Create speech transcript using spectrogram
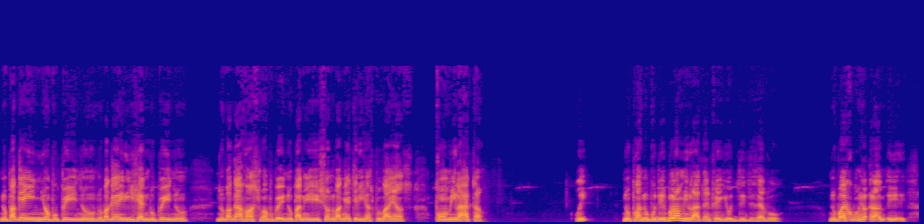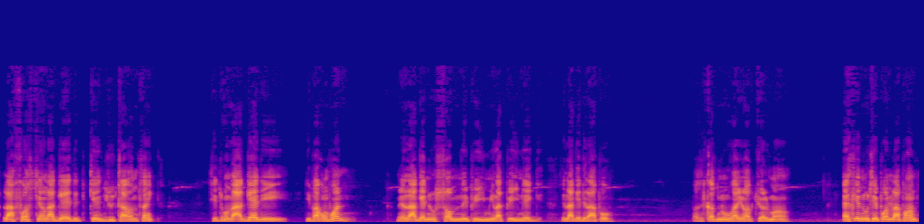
Nous pas gagné union pour pays nous, nous pas gagné hygiène pour pays nous, nous pas gagné avancement pour pays nous, pas gagné nous pas gagné intelligence pour vaillance. Pour Milate. Oui. Nous prenons pour des blancs Milate, infériorité de cerveau. Nous comme la, la- France tient la guerre de 15 45. C'est la guerre des, des pas comprendre. Mais la guerre, nous sommes des pays Milate, pays nègres. C'est la guerre de la peau. Parce que quand nous voyons actuellement, est-ce que nous prendre la pente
